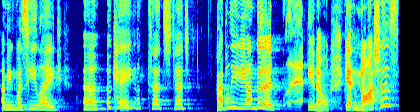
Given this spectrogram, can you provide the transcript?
I mean, was he like, uh, okay, I'll touch, touch, I believe I'm good, you know, getting nauseous?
